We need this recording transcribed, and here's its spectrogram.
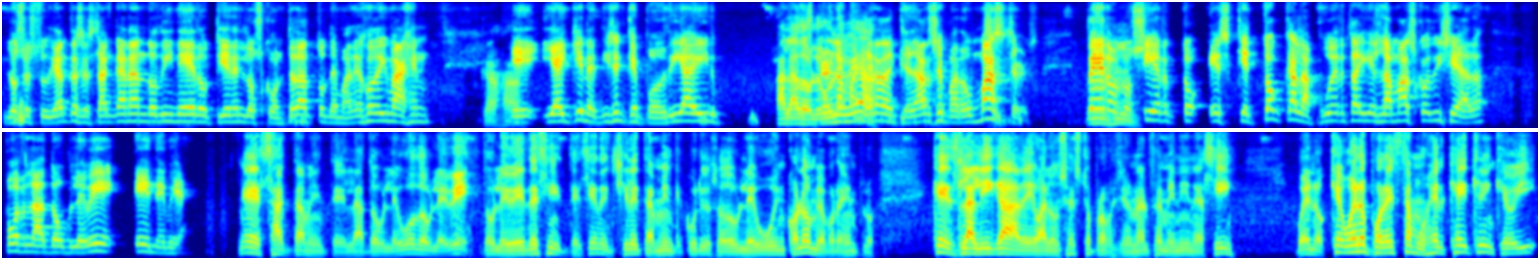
los estudiantes están ganando dinero, tienen los contratos de manejo de imagen eh, y hay quienes dicen que podría ir a la WNBA. la manera de quedarse para un Masters. Pero uh -huh. lo cierto es que toca la puerta y es la más codiciada por la WNBA. Exactamente, la WW. W decían en Chile también, qué curioso, W en Colombia, por ejemplo, que es la Liga de Baloncesto Profesional Femenina, sí. Bueno, qué bueno por esta mujer, Caitlin, que hoy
